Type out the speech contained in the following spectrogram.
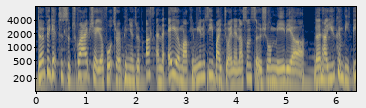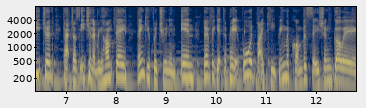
Don't forget to subscribe, share your thoughts or opinions with us and the AOMR community by joining us on social media. Learn how you can be featured, catch us each and every hump day. Thank you for tuning in. Don't forget to pay it forward by keeping the conversation going.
